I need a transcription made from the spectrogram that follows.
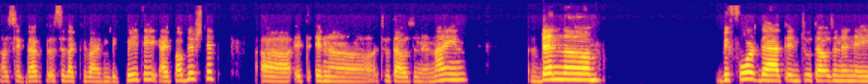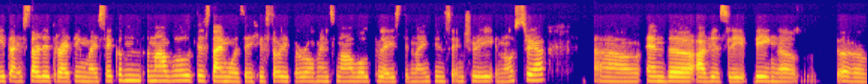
uh, Seductive Ambiguity. I published it, uh, it in uh, 2009. Then, um, before that, in 2008, I started writing my second novel. This time was a historical romance novel placed in 19th century in Austria. Uh, and obviously, being a uh,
